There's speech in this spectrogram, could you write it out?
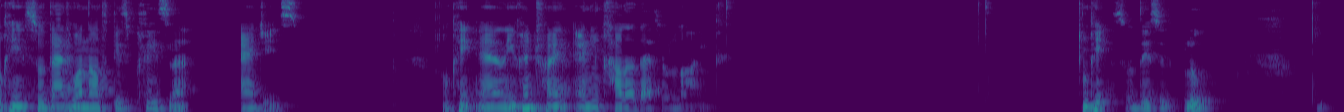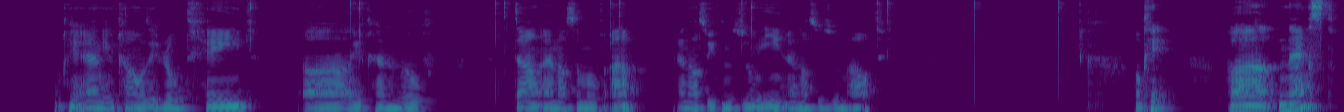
Okay, so that will not display the edges. Okay, and you can try any color that you like. Okay, so this is blue. Okay, and you can also rotate. Uh, you can move down and also move up and also you can zoom in and also zoom out. Okay, uh, next,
